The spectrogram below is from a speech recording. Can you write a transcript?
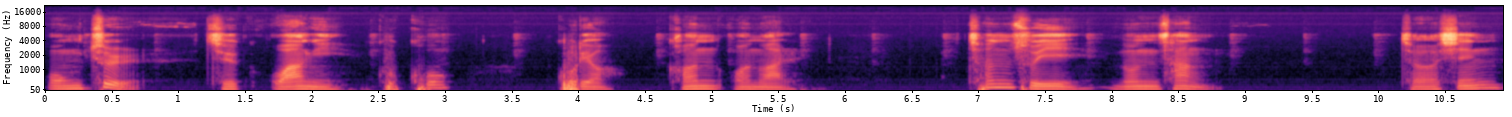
옹출, 즉 왕이 국호 고려 건원왈 천수이 논상 저신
